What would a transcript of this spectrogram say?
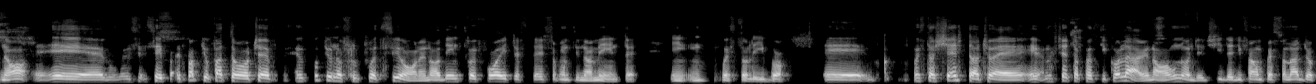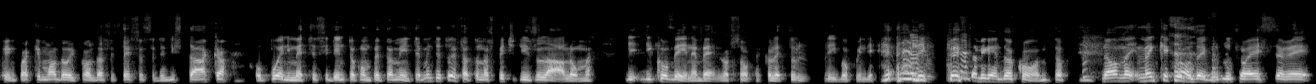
No? E, se- se- è proprio fatto, cioè, è proprio una fluttuazione no? dentro e fuori te stesso continuamente in, in questo libro. E questa scelta, cioè, è una scelta particolare, no? Uno decide di fare un personaggio che in qualche modo ricorda se stesso, se ne distacca, oppure di mettersi dentro completamente, mentre tu hai fatto una specie di slalom. Di- dico bene, beh, lo so perché ho letto il libro, quindi di questo mi rendo conto. No, ma, ma in che cosa hai voluto essere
